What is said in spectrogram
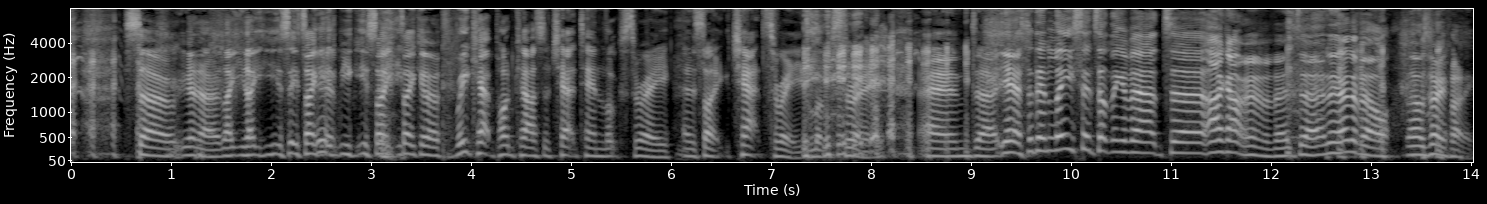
so you know, like like it's, it's like it's like it's like a recap podcast of Chat Ten Looks Three, and it's like Chat Three Looks Three, and uh, yeah. So then Leigh said something about uh, I can't remember, but uh, the Annabel that was very funny.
